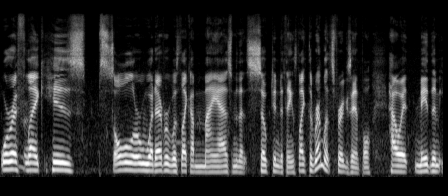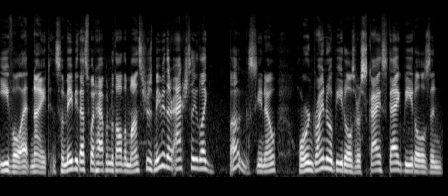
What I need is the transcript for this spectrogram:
or if like his soul or whatever was like a miasma that soaked into things, like the Remlits, for example, how it made them evil at night. And so maybe that's what happened with all the monsters. Maybe they're actually like bugs, you know, horned rhino beetles or sky stag beetles and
